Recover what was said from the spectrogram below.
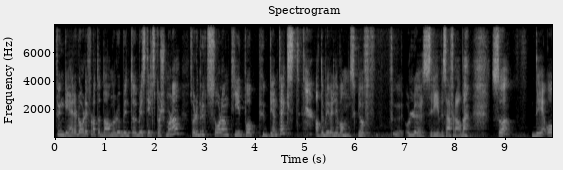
fungerer dårlig, for da når du begynte å bli stilt spørsmål, så har du brukt så lang tid på å pugge en tekst at det blir veldig vanskelig å, å løsrive seg fra det. Så det å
